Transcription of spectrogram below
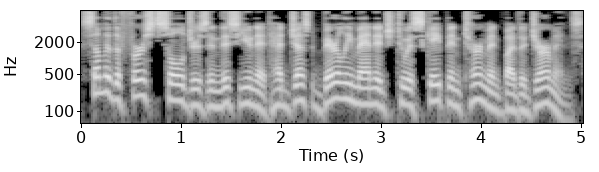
Some of the first soldiers in this unit had just barely managed to escape internment by the Germans.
